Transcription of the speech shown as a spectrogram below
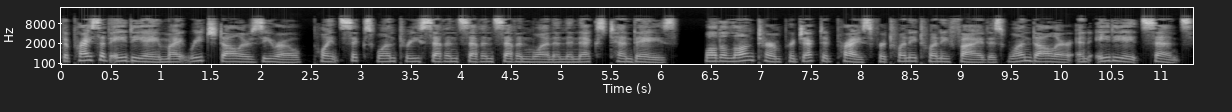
the price of ADA might reach $0.61377771 in the next 10 days, while the long-term projected price for 2025 is $1.88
